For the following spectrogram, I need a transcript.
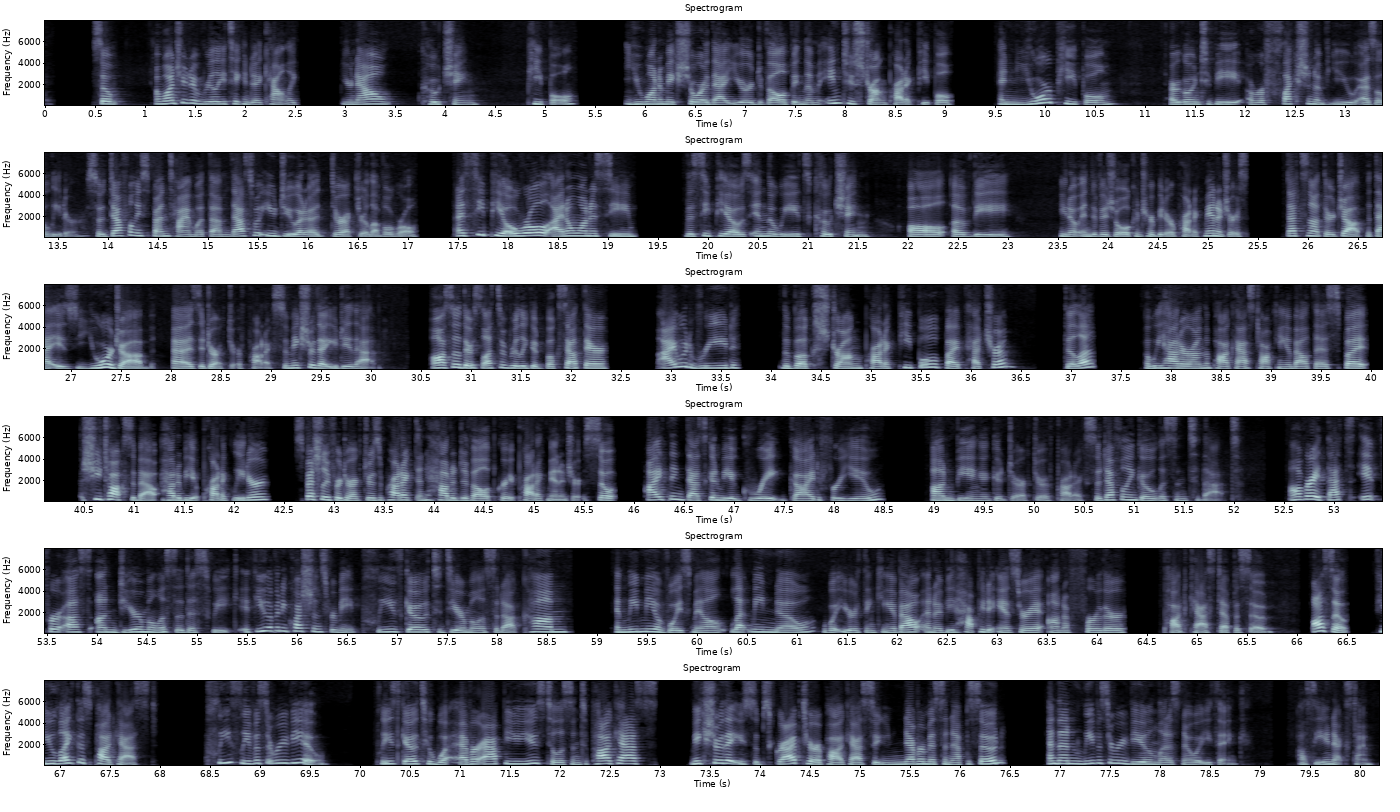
So I want you to really take into account like you're now coaching people. You want to make sure that you're developing them into strong product people, and your people are going to be a reflection of you as a leader. So definitely spend time with them. That's what you do at a director level role. A CPO role, I don't want to see the CPOs in the weeds coaching all of the you know, individual contributor product managers. That's not their job, but that is your job as a director of products. So make sure that you do that. Also, there's lots of really good books out there. I would read the book Strong Product People by Petra Wille. We had her on the podcast talking about this, but she talks about how to be a product leader, especially for directors of product, and how to develop great product managers. So I think that's going to be a great guide for you on being a good director of products. So definitely go listen to that. All right, that's it for us on Dear Melissa this week. If you have any questions for me, please go to dearmelissa.com and leave me a voicemail. Let me know what you're thinking about, and I'd be happy to answer it on a further podcast episode. Also, if you like this podcast, please leave us a review. Please go to whatever app you use to listen to podcasts. Make sure that you subscribe to our podcast so you never miss an episode, and then leave us a review and let us know what you think. I'll see you next time.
